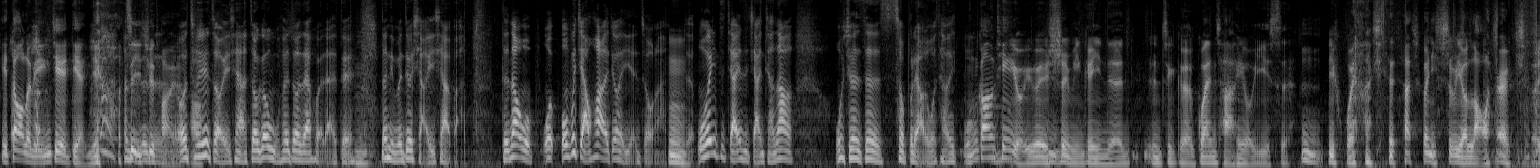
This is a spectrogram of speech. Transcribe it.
你到了临界点，你要自己去讨厌。我出去走一下，走个五分钟再回来。对，那你们就想一下吧。等到我我我不讲话了，就很严重了。嗯，对，我会一直讲一直讲，讲到我觉得真的受不了了，我才会。我们刚刚听有一位市民给你的这个观察很有意思。嗯，你回到现他说你是不是有老二哲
